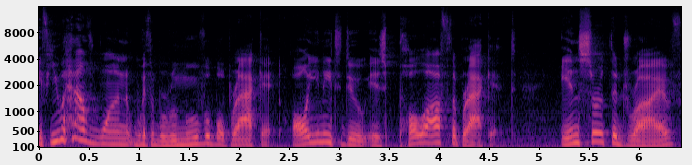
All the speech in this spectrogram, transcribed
If you have one with a removable bracket, all you need to do is pull off the bracket, insert the drive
